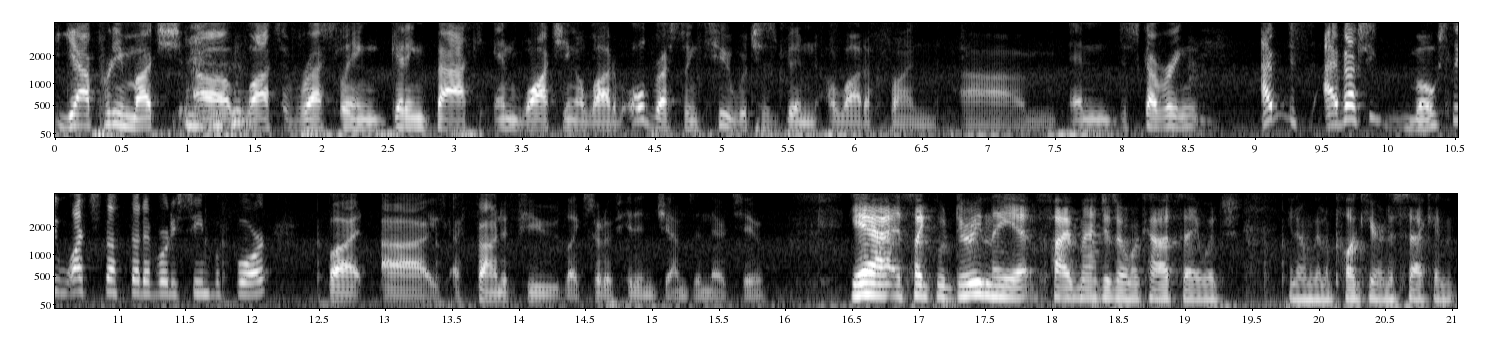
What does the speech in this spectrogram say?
Yeah, pretty much. Uh, lots of wrestling, getting back and watching a lot of old wrestling too, which has been a lot of fun. Um, and discovering, I've just, I've actually mostly watched stuff that I've already seen before, but uh, I found a few like sort of hidden gems in there too. Yeah, it's like during the uh, five matches omakase, which you know I'm going to plug here in a second.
